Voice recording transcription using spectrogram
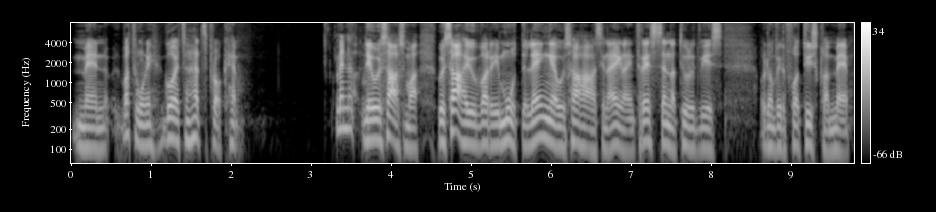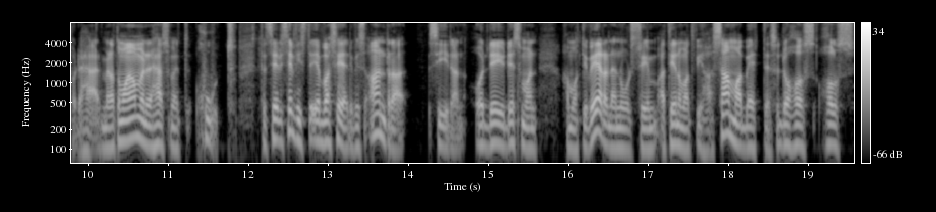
Men vad tror ni, går ett sånt här språk hem? Men Det är USA som har, USA har ju varit emot det länge, USA har sina egna intressen naturligtvis och de vill få Tyskland med på det här. Men att de använder det här som ett hot. För sen, sen finns det, jag bara säger, det finns andra sidan och det är ju det som man har motiverat den Nord Stream, att genom att vi har samarbete så då hålls, hålls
